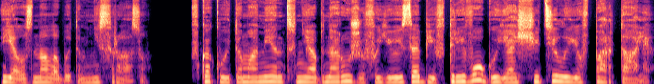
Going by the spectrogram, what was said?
Я узнал об этом не сразу. В какой-то момент, не обнаружив ее и забив тревогу, я ощутил ее в портале.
